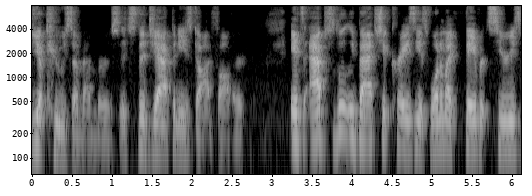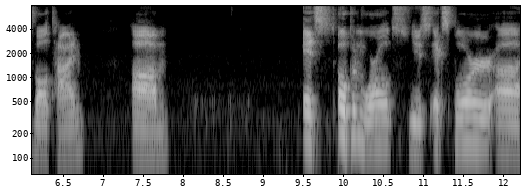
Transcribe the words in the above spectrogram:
Yakuza members. It's the Japanese Godfather. It's absolutely batshit crazy. It's one of my favorite series of all time. Um, it's open world. You explore uh,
